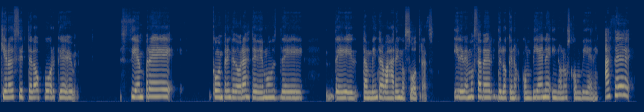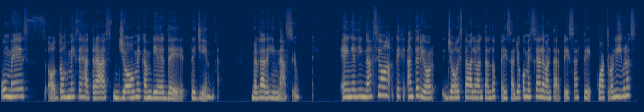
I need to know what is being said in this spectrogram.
quiero decírtelo porque siempre como emprendedoras debemos de, de también trabajar en nosotras y debemos saber de lo que nos conviene y no nos conviene. Hace un mes o dos meses atrás, yo me cambié de, de gym, ¿verdad? De gimnasio. En el gimnasio anterior, yo estaba levantando pesas. Yo comencé a levantar pesas de 4 libras,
